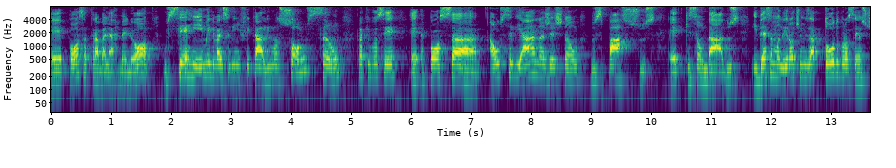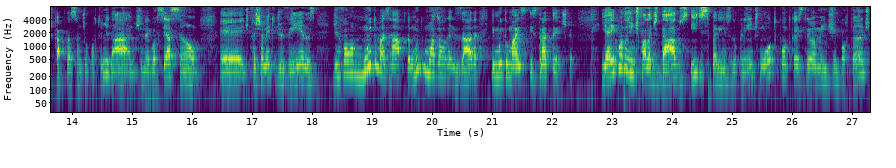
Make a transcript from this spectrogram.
é, possa trabalhar melhor, o CRM ele vai significar ali uma solução para que você é, possa auxiliar na gestão dos passos é, que são dados e dessa maneira otimizar todo o processo de captação de oportunidade, de negociação, é, de fechamento de vendas de forma muito mais rápida, muito mais organizada e muito mais estratégica. E aí, quando a gente fala de dados e de experiência do cliente, um outro ponto que é extremamente importante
